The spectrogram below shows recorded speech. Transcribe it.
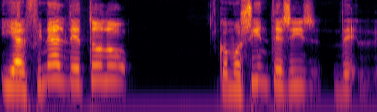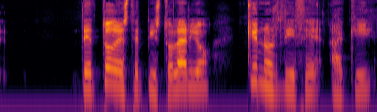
Y al final de todo, como síntesis de, de todo este epistolario, ¿Qué nos dice aquí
